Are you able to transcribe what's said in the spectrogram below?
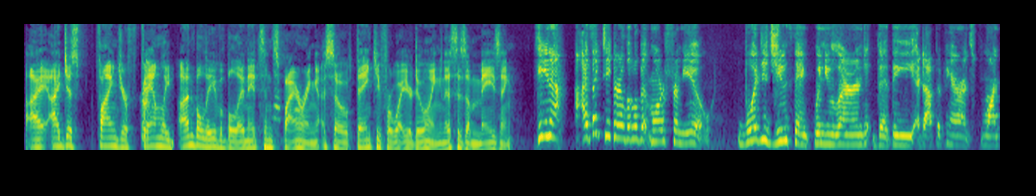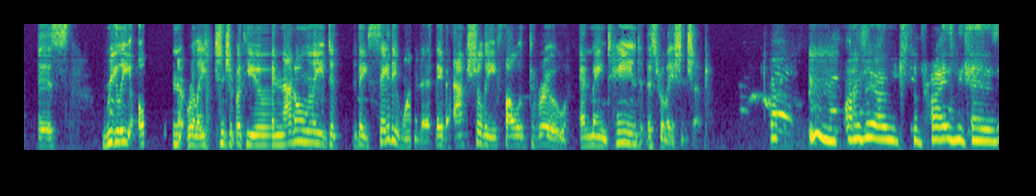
I, I just find your family unbelievable and it's inspiring. So thank you for what you're doing. This is amazing. Tina, I'd like to hear a little bit more from you. What did you think when you learned that the adoptive parents want this really open relationship with you? And not only did they say they wanted it, they've actually followed through and maintained this relationship. Honestly, I'm surprised because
